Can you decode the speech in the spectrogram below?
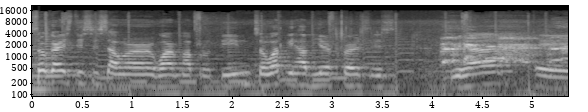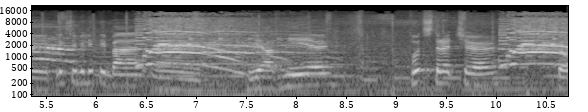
So guys, this is our warm-up routine. So what we have here first is we have a flexibility band and we have here foot stretcher. So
